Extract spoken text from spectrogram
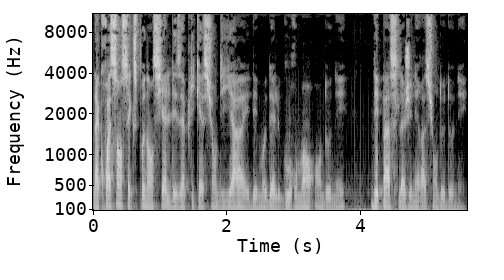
La croissance exponentielle des applications d'IA et des modèles gourmands en données dépasse la génération de données.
